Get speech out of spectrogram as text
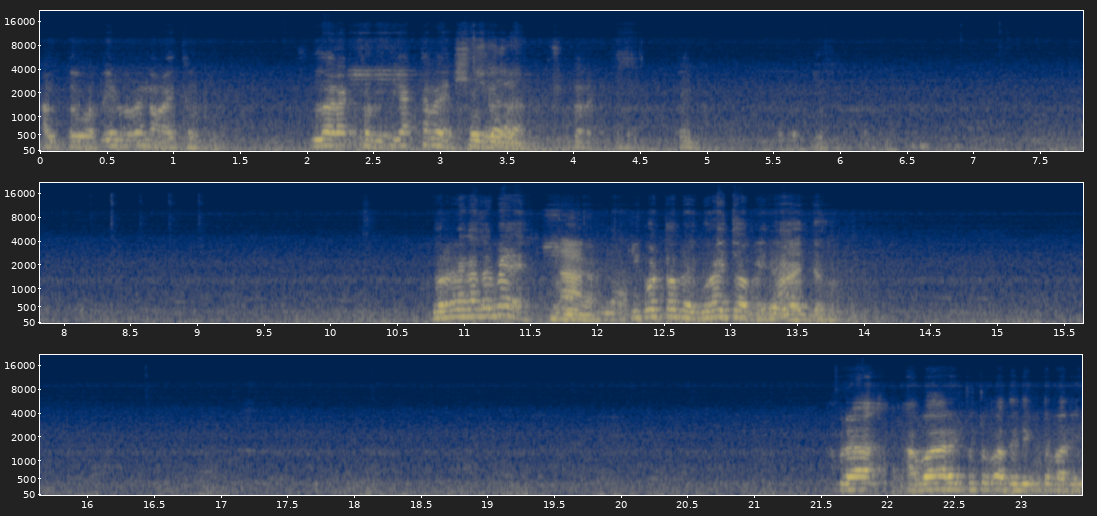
আলতোভাবে এভাবে নড়াইতে হবে। সোজা রাখতে হবে, কি রাখতে হবে। সোজা। রাখতে হবে এই। ধরে রাখা যাবে? না। কি করতে হবে? ঘুরাইতে হবে না? আমরা আবার একটু টোকাতে দেখতে পারি।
